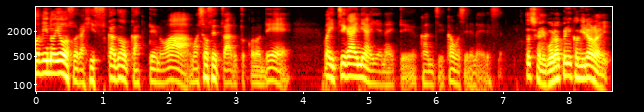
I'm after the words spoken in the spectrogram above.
遊びの要素が必須かどうかっていうのは、まあ諸説あるところで、まあ一概には言えないという感じかもしれないです。確かに娯楽に限らない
